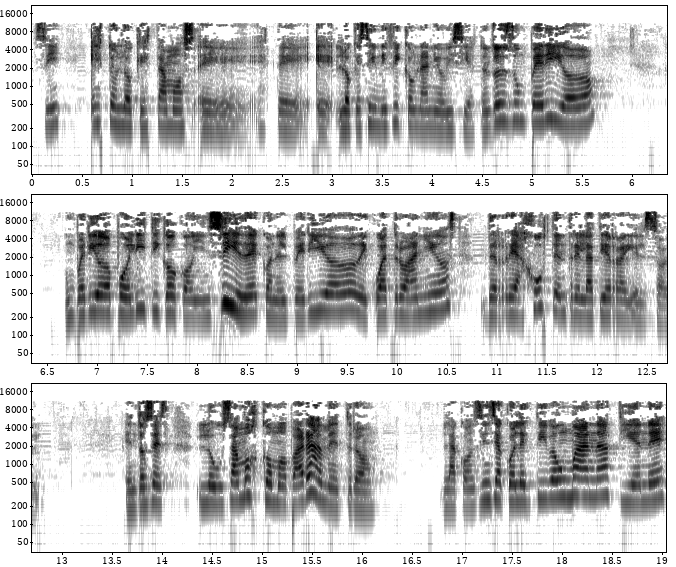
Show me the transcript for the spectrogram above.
¿sí? Esto es lo que estamos, eh, este, eh, lo que significa un año bisiesto. Entonces un periodo un periodo político coincide con el periodo de cuatro años de reajuste entre la Tierra y el Sol. Entonces, lo usamos como parámetro. La conciencia colectiva humana tiene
